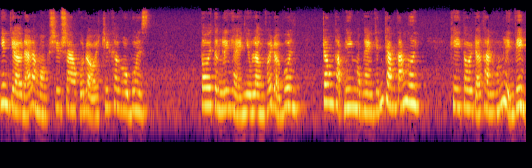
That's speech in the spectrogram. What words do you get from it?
nhưng giờ đã là một siêu sao của đội Chicago Bulls. Tôi từng liên hệ nhiều lần với đội Bulls trong thập niên 1980 khi tôi trở thành huấn luyện viên.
